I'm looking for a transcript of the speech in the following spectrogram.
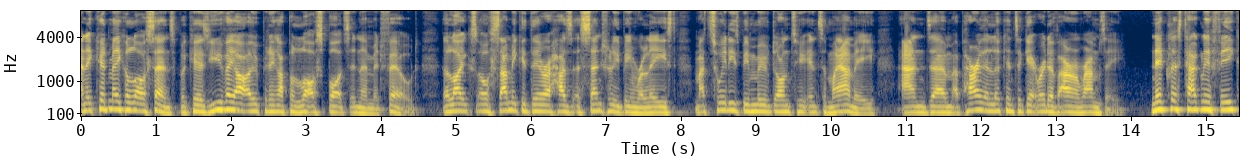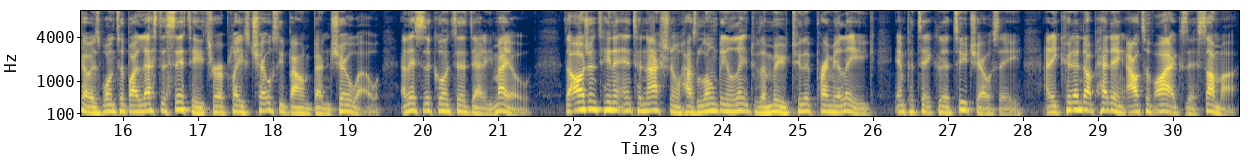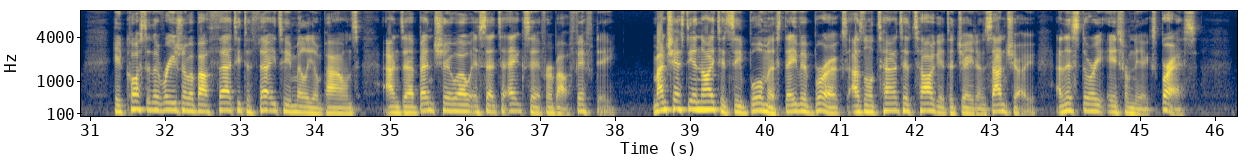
And it could make a lot of sense because Juve are opening up a lot of spots in their midfield. The likes of Sami Khedira has essentially been released, Matuidi's been moved on to Inter Miami, and um, apparently they're looking to get rid of Aaron Ramsey. Nicholas Tagliafico is wanted by Leicester City to replace Chelsea-bound Ben Chilwell, and this is according to the Daily Mail. The Argentina international has long been linked with a move to the Premier League, in particular to Chelsea, and he could end up heading out of Ajax this summer. He'd cost in the region of about 30 to 32 million pounds, and uh, Ben Chilwell is set to exit for about 50. Manchester United see Bournemouth's David Brooks as an alternative target to Jadon Sancho, and this story is from The Express.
